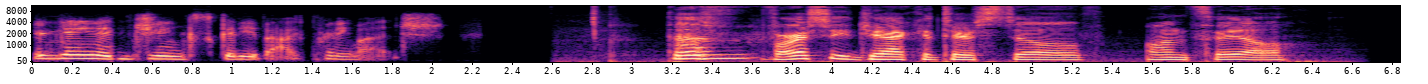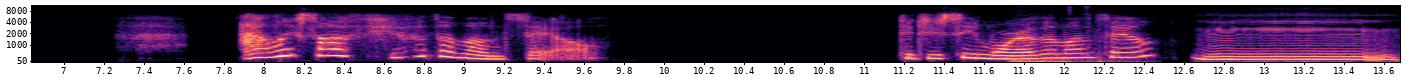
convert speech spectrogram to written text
you're getting a Jinx goodie bag pretty much. Those um, varsity jackets are still on sale. I only saw a few of them on sale. Did you see more of them on sale? Mm.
